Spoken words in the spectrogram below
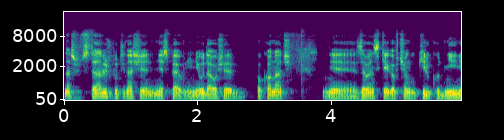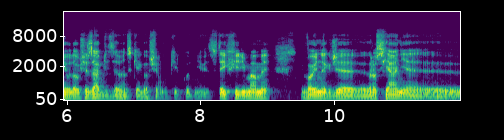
znaczy scenariusz Putina się nie spełni. Nie udało się pokonać Zełenskiego w ciągu kilku dni, nie udało się zabić Zełenskiego w ciągu kilku dni. Więc w tej chwili mamy wojnę, gdzie Rosjanie yy,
